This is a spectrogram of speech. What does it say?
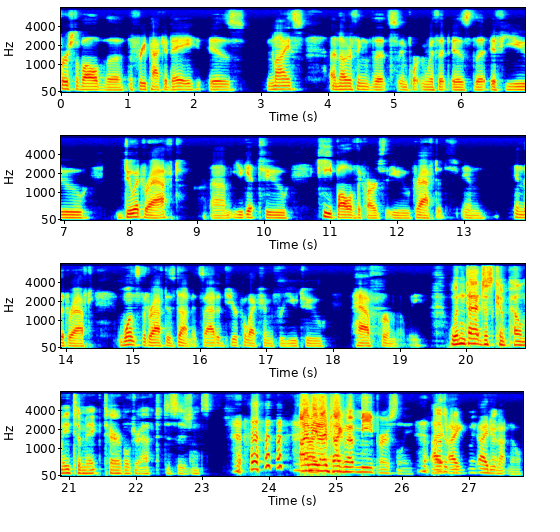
first of all, the, the free pack a day is nice. Another thing that's important with it is that if you do a draft, um, you get to keep all of the cards that you drafted in in the draft once the draft is done. It's added to your collection for you to have permanently. Wouldn't that just compel me to make terrible draft decisions? I mean, I'm talking about me personally. I, Other I, people I do not. not know.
